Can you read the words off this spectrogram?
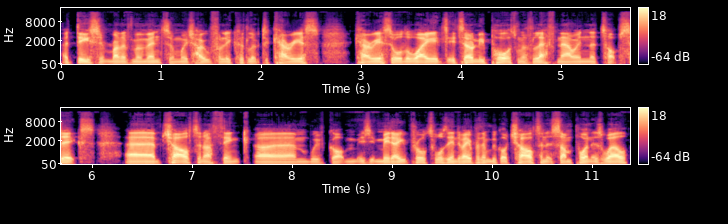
a decent run of momentum, which hopefully could look to carry us carry us all the way. It's it's only Portsmouth left now in the top six. Um, Charlton, I think um, we've got is it mid April towards the end of April. I think we've got Charlton at some point as well.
